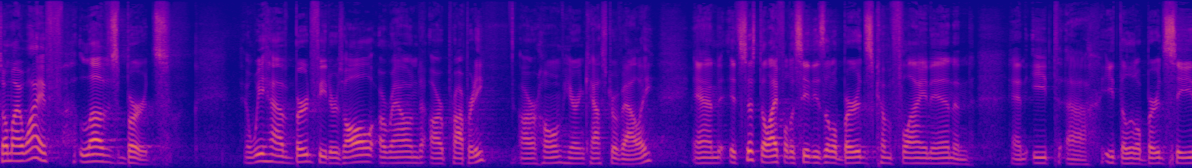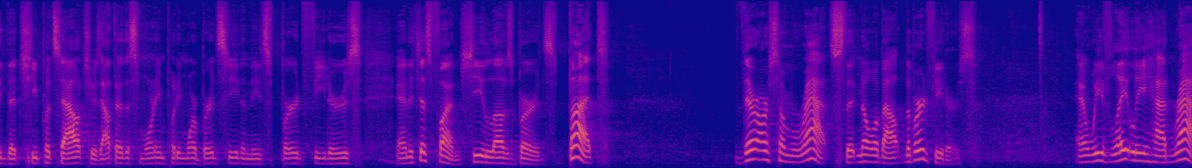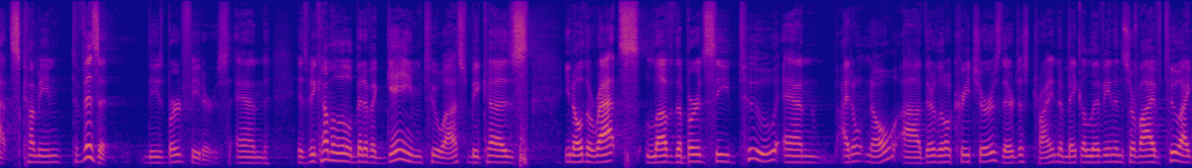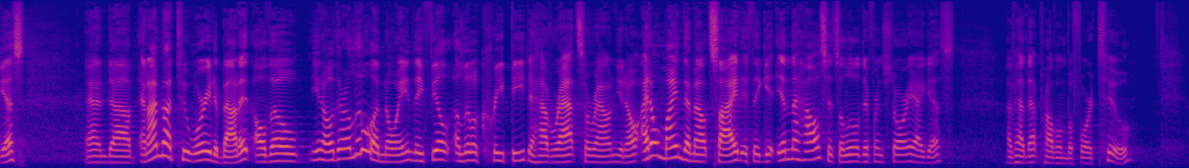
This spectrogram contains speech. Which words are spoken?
So, my wife loves birds, and we have bird feeders all around our property, our home here in Castro Valley. And it's just delightful to see these little birds come flying in and, and eat, uh, eat the little bird seed that she puts out. She was out there this morning putting more bird seed in these bird feeders, and it's just fun. She loves birds. But there are some rats that know about the bird feeders. And we've lately had rats coming to visit these bird feeders. And it's become a little bit of a game to us because, you know, the rats love the bird seed too. And I don't know, uh, they're little creatures. They're just trying to make a living and survive too, I guess. And, uh, and I'm not too worried about it, although, you know, they're a little annoying. They feel a little creepy to have rats around, you know. I don't mind them outside. If they get in the house, it's a little different story, I guess. I've had that problem before too.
